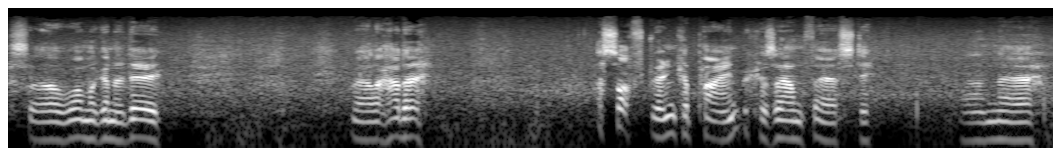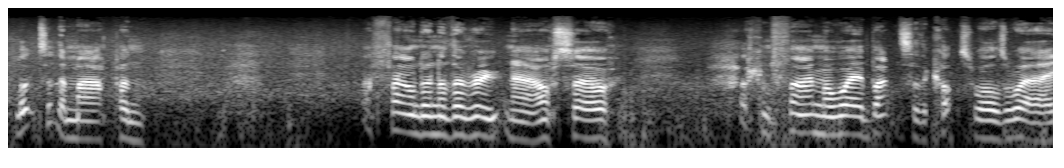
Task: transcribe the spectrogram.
so what am I going to do well I had a a soft drink, a pint because I'm thirsty and uh, looked at the map and I found another route now so I can find my way back to the Cotswolds Way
